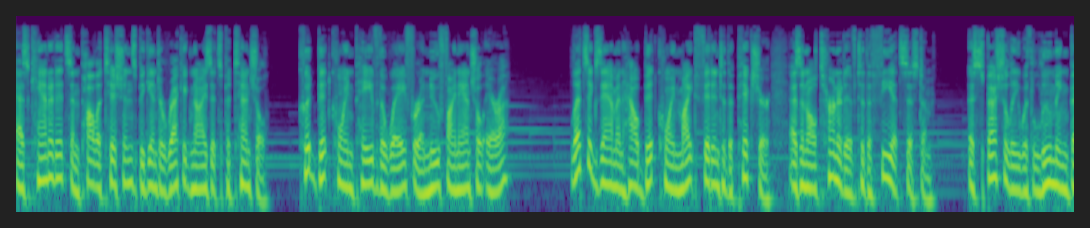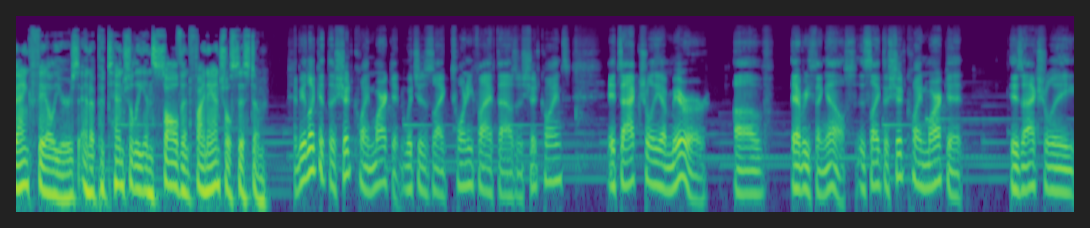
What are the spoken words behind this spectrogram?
As candidates and politicians begin to recognize its potential, could Bitcoin pave the way for a new financial era? Let's examine how Bitcoin might fit into the picture as an alternative to the fiat system, especially with looming bank failures and a potentially insolvent financial system. If you look at the shitcoin market, which is like 25,000 shitcoins, it's actually a mirror of everything else. It's like the shitcoin market is actually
